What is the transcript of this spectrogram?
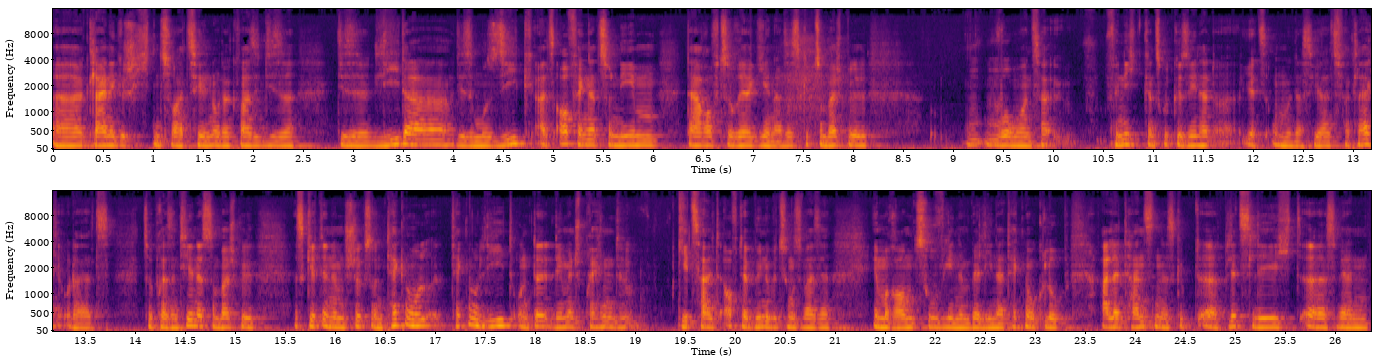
äh, kleine Geschichten zu erzählen oder quasi diese diese Lieder, diese Musik als Aufhänger zu nehmen, darauf zu reagieren. Also es gibt zum Beispiel, wo man es, finde ich, ganz gut gesehen hat, jetzt um das hier als Vergleich oder als zu präsentieren, ist zum Beispiel, es gibt in einem Stück so ein Techno-Lied Techno und dementsprechend geht es halt auf der Bühne bzw. im Raum zu wie in einem Berliner Techno-Club. Alle tanzen, es gibt äh, Blitzlicht, äh, es werden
